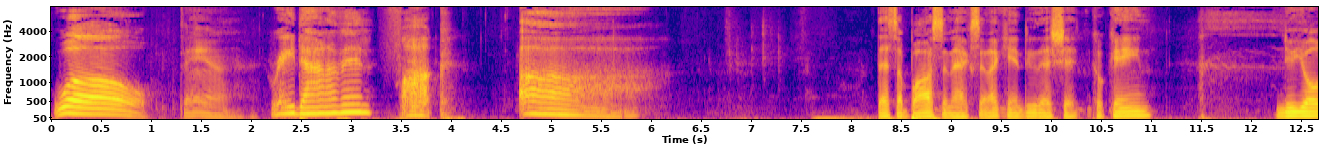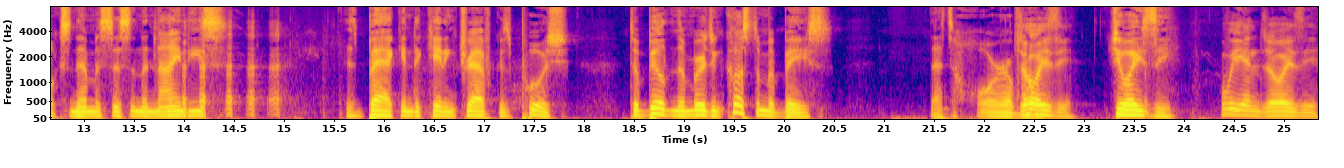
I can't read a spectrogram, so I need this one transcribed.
Whoa! Damn. Ray Donovan? Fuck. Oh. That's a Boston accent. I can't do that shit. Cocaine. New York's nemesis in the 90s is back, indicating traffickers' push to build an emerging customer base. That's horrible. Joyzy. Joyzy. We in Joyzy.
